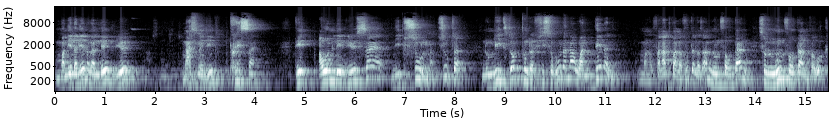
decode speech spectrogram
manelanelana an'ilay lieu masina indrindra, très saint. Dia ao amin'ilay lieu saint ny mpisorona tsotra no miditra ao mitondra fisoronana ho an'ny tenany, fanati-panavotana izany noho ny fahotany sy noho ny fahotan'ny vahoaka,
